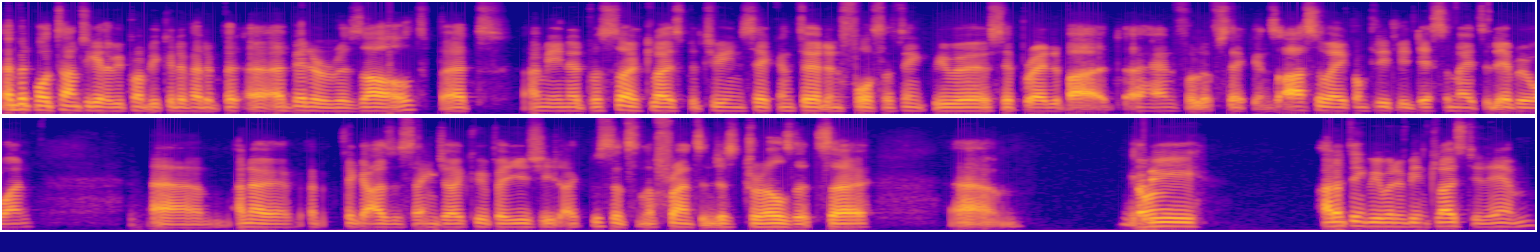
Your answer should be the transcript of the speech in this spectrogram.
a bit more time together, we probably could have had a, bit, a, better result. But I mean, it was so close between second, third, and fourth. I think we were separated by a handful of seconds. Isoe completely decimated everyone. Um, I know the guys were saying Joe Cooper usually like sits in the front and just drills it. So um, we, I don't think we would have been close to them,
